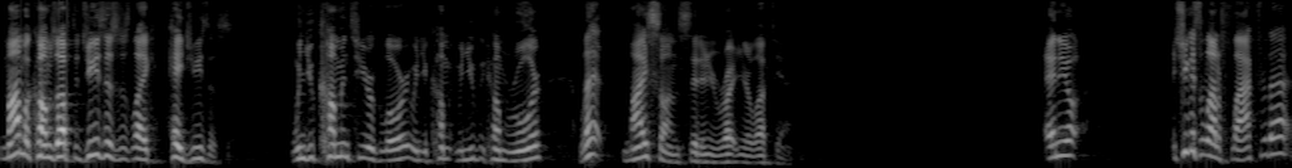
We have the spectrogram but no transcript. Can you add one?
Mama comes up to Jesus is like, hey, Jesus, when you come into your glory, when you, come, when you become ruler, let my son sit in your right and your left hand. And you know, she gets a lot of flack for that.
